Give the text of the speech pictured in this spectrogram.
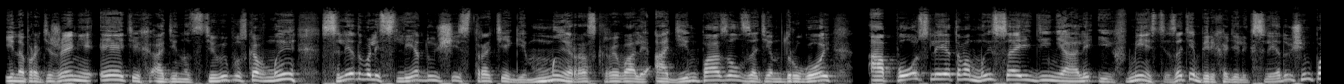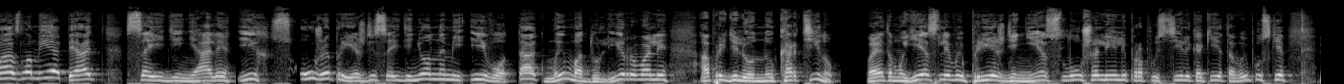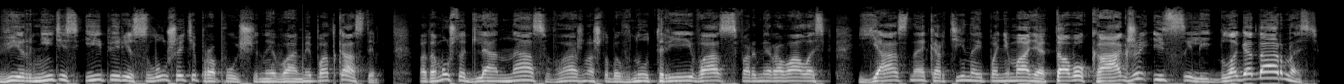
И на протяжении этих 11 выпусков мы следовали следующей стратегии. Мы раскрывали один пазл, затем другой, а после этого мы соединяли их вместе. Затем переходили к следующим пазлам и опять соединяли их с уже прежде соединенными. И вот так мы модулировали определенную картину. Поэтому, если вы прежде не слушали или пропустили какие-то выпуски, вернитесь и переслушайте пропущенные вами подкасты. Потому что для нас важно, чтобы внутри вас сформировалась ясная картина и понимание того, как же исцелить благодарность.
